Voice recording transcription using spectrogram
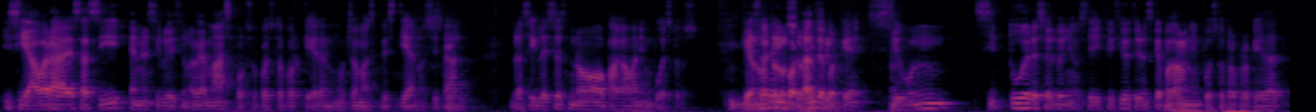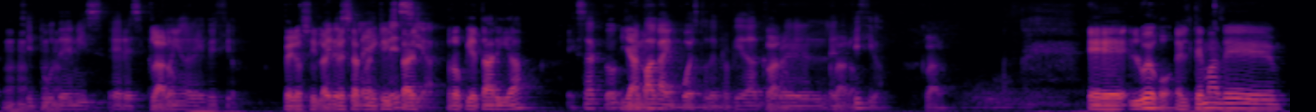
Y si ahora es así, en el siglo XIX más, por supuesto, porque eran mucho más cristianos y tal, las iglesias no pagaban impuestos. Que eso era importante porque si un si tú eres el dueño de este edificio tienes que pagar un impuesto por propiedad. si tú, Demis, eres el dueño del edificio. Pero si la iglesia adventista es propietaria... Exacto, ya no, paga impuesto de propiedad por el edificio. Claro. Eh, luego, el tema de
